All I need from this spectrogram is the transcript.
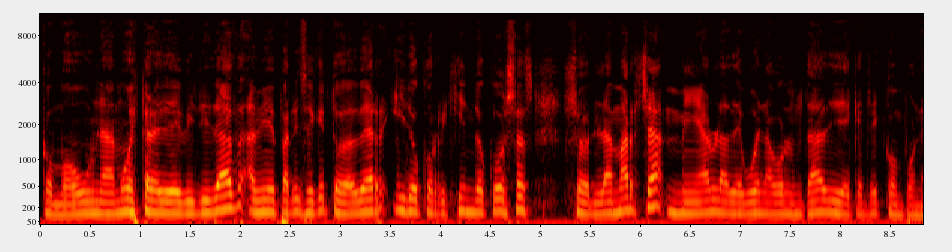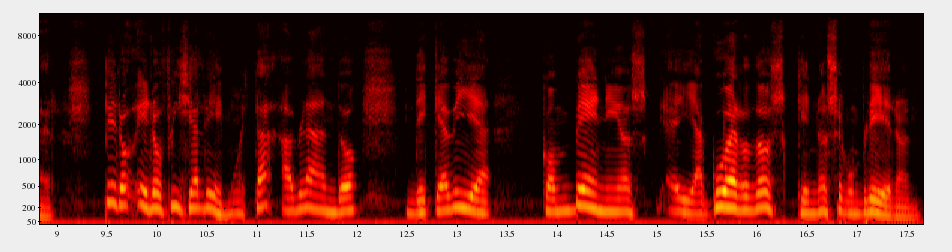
como una muestra de debilidad, a mí me parece que todo haber ido corrigiendo cosas sobre la marcha me habla de buena voluntad y de querer componer. Pero el oficialismo está hablando de que había convenios y acuerdos que no se cumplieron.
